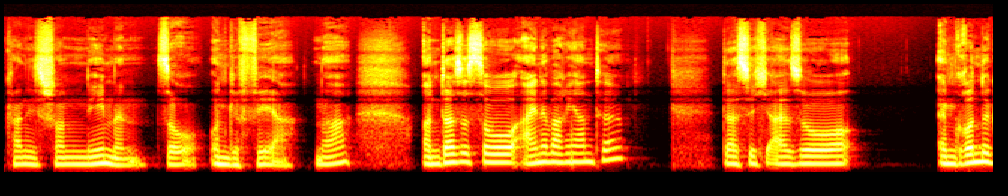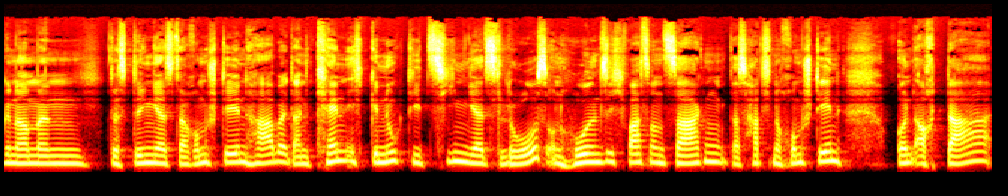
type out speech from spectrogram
kann ich es schon nehmen, so ungefähr. Ne? Und das ist so eine Variante, dass ich also im Grunde genommen das Ding jetzt da rumstehen habe, dann kenne ich genug, die ziehen jetzt los und holen sich was und sagen, das hatte ich noch rumstehen. Und auch da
